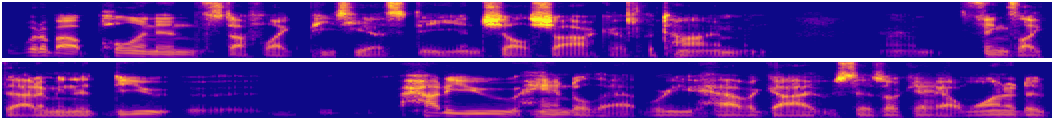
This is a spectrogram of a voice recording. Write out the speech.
What about pulling in stuff like PTSD and shell shock of the time and um, things like that? I mean, do you uh, how do you handle that? Where you have a guy who says, "Okay, I wanted to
